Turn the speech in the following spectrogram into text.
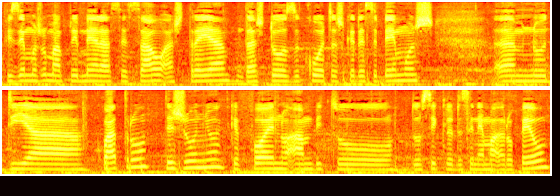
Fizemos uma primeira sessão, a estreia das 12 curtas que recebemos um, no dia 4 de junho, que foi no âmbito do ciclo de cinema europeu.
